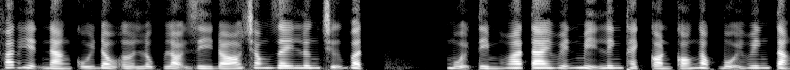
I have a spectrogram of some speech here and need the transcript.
phát hiện nàng cúi đầu ở lục lọi gì đó trong dây lưng chữ vật. Muội tìm hoa tai huyễn mỹ linh thạch còn có ngọc bội huynh tặng.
